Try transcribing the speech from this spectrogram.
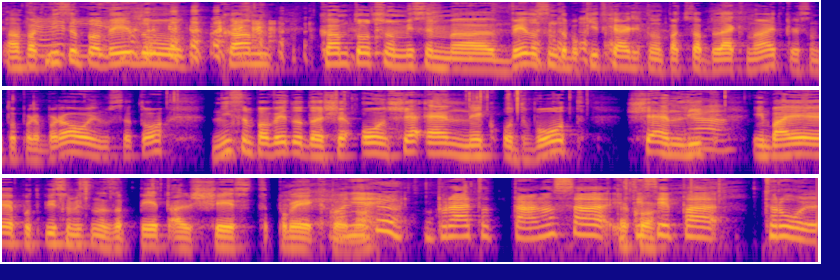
ampak nisem pa vedel, kam, kam točno mislim. Uh, vedel sem, da bo Kit Harington pač ta Black Knight, ker sem to prebral in vse to. Nisem pa vedel, da je še on, še en nek odvod. Še en lik ja. In pa je podpisal, mislim, za pet ali šest projektov. On No. je brat od Thanosa, Tako. tisti je pa trol,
